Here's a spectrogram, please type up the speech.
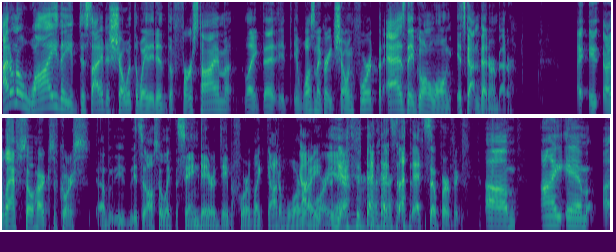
I don't know why they decided to show it the way they did the first time. Like that, it, it wasn't a great showing for it. But as they've gone along, it's gotten better and better. I, it, I laughed so hard because, of course, uh, it's also like the same day or the day before of like God of War, God of right? War, yeah. that's, that's so perfect. Um, I am, uh,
